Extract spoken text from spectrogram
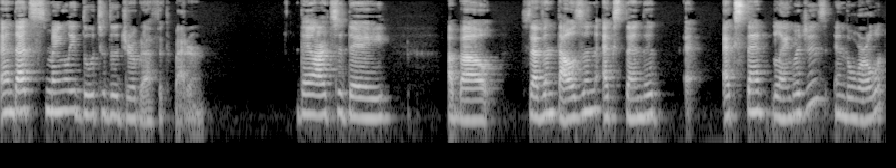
And that's mainly due to the geographic pattern. There are today about 7,000 extended extant languages in the world.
